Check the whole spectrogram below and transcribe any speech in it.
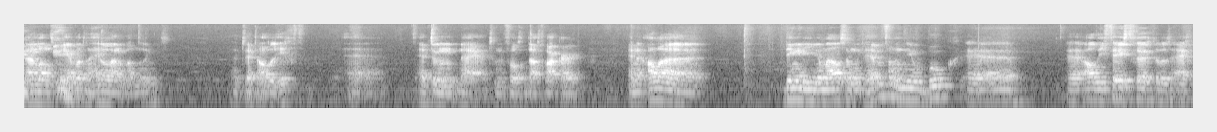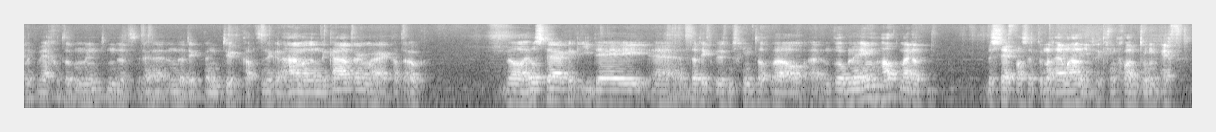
naar Landsmeer, wat een hele lange wandeling is. Het werd al licht. Uh, en toen, nou ja, toen de volgende dag wakker. En alle dingen die je normaal zou moeten hebben van een nieuw boek. Uh, uh, al die feestvreugde was eigenlijk weg op dat moment. Omdat, uh, omdat ik ben, natuurlijk ik had natuurlijk een hamerende kater, maar ik had ook wel heel sterk het idee uh, dat ik dus misschien toch wel een probleem had. Maar dat besef was het toen nog helemaal niet. Ik ging gewoon toen echt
